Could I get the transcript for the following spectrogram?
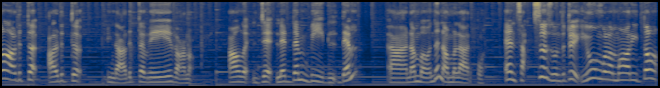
தான் அடுத்த அடுத்த. இந்த அடுத்தவே வேணாம். அவங்க லெட் தெம் பி தெம் நம்ம வந்து நம்மளாக இருப்போம். அண்ட் சக்ஸஸ் வந்துட்டு இவங்கள மாதிரி தான்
